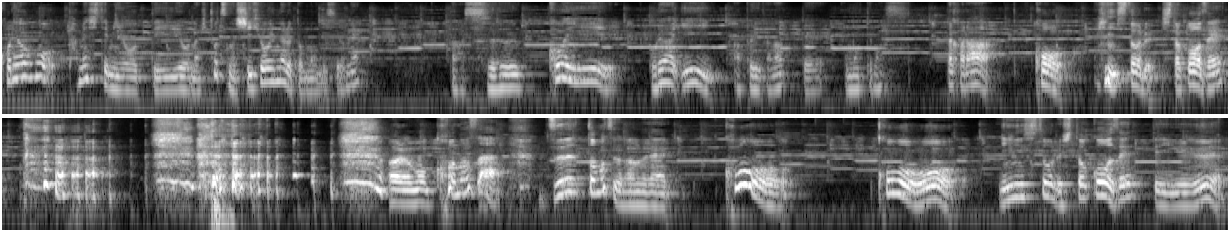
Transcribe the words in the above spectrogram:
これを試してみようっていうような一つの指標になると思うんですよね。だからすっごい俺はいいアプリだなって思ってます。だからこうインストールしとこうぜ。俺もうこのさずっと思ってたので、ね、こうこうをインストールしとこうぜっていう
